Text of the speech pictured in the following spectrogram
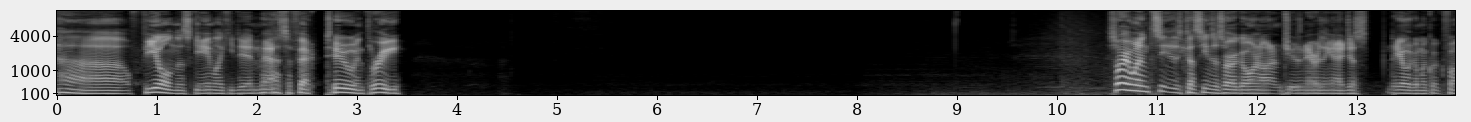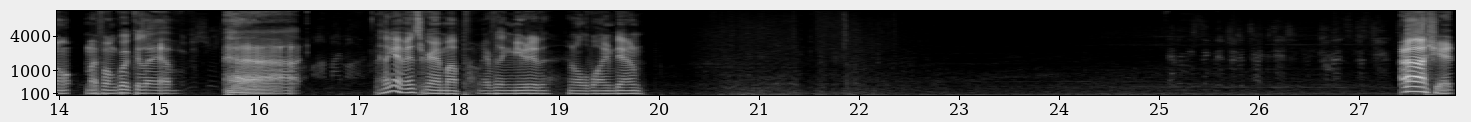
uh feel in this game like you did in Mass Effect two and three. Sorry when cutscenes are going on. I'm choosing everything. I just take a look at my quick phone, my phone quick, because I have. Uh, I think I have Instagram up, everything muted, and all the volume down. Ah, shit.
